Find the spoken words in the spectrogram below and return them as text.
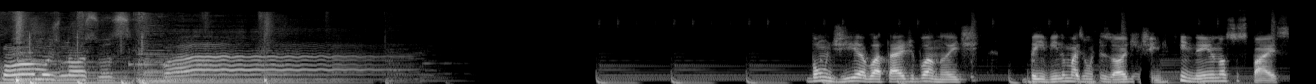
como os nossos pais. Bom dia, boa tarde, boa noite. Bem-vindo a mais um episódio de Que Nem os Nossos Pais.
